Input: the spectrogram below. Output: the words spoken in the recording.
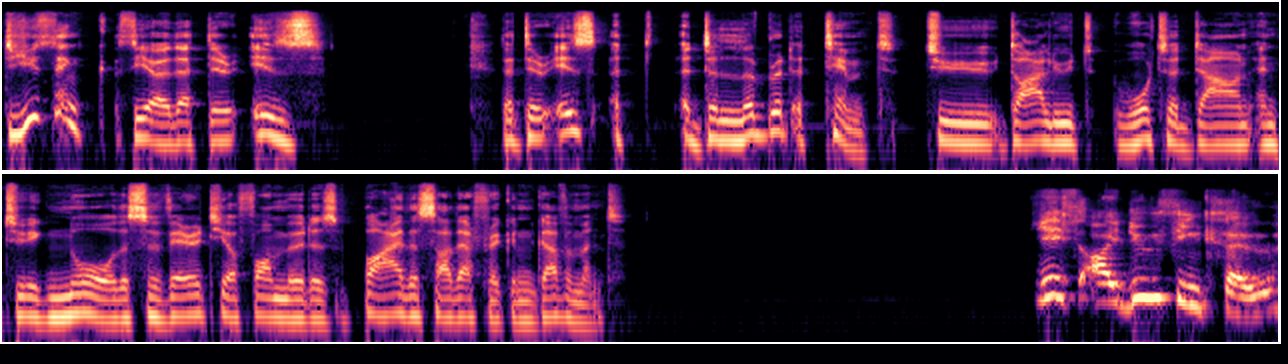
Do you think, Theo, that there is that there is a, a deliberate attempt to dilute, water down, and to ignore the severity of farm murders by the South African government? Yes, I do think so.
